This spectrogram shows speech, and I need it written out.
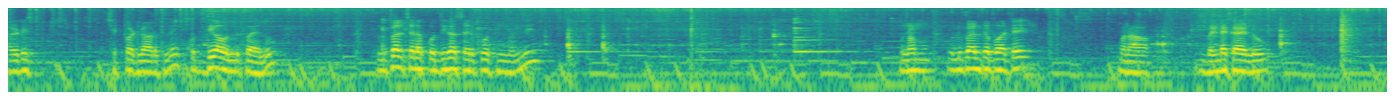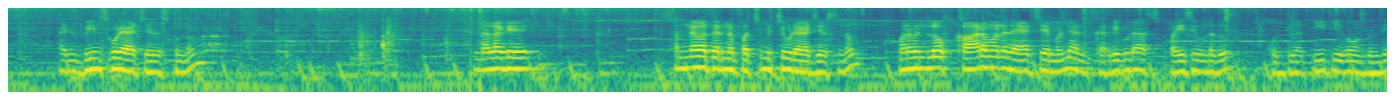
ఆల్రెడీ చిట్పట్లు ఆడుతున్నాయి. కొద్దిగా ఉల్లిపాయలు. ఉల్లిపాయలు చాలా కొద్దిగా సరిపోతుందండి. మనం ఉల్లిపాయలతో పాటే మన బెండకాయలు అండ్ బీన్స్ కూడా యాడ్ చేసేసుకుందాం అండ్ అలాగే సన్నగా తరిగిన పచ్చిమిర్చి కూడా యాడ్ చేస్తున్నాం. మనం ఇందులో కారం అనేది యాడ్ చేయమండి. అండ్ కర్రీ కూడా స్పైసీ ఉండదు. కొద్దిగా తీతీగా ఉంటుంది.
